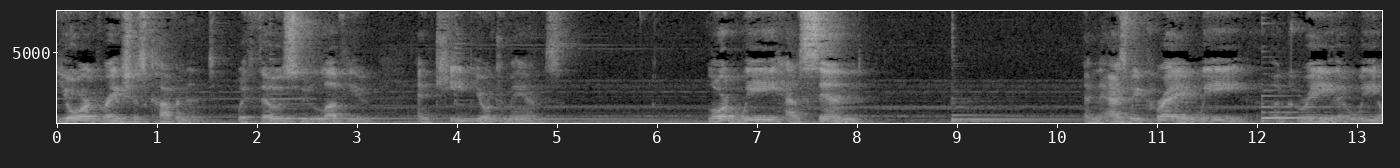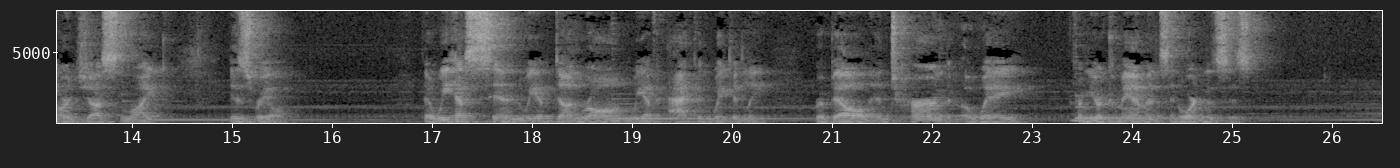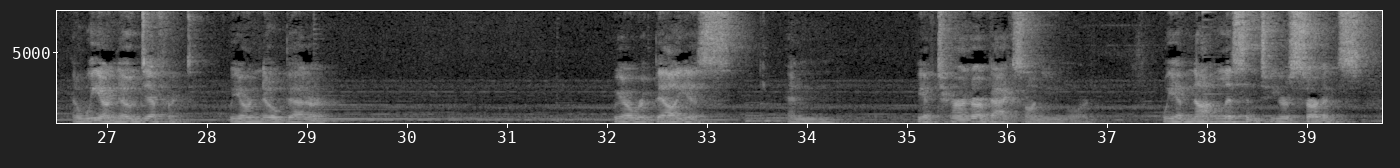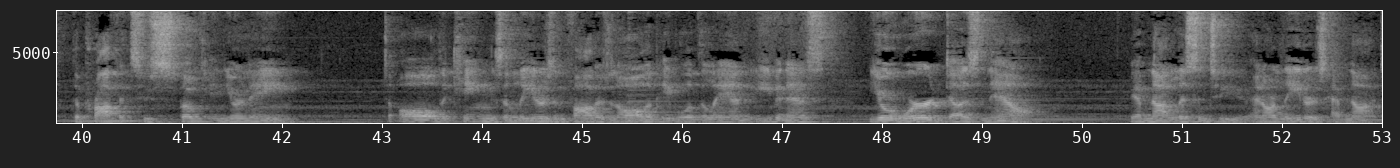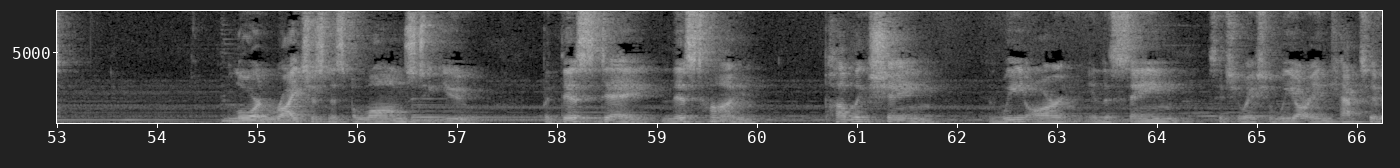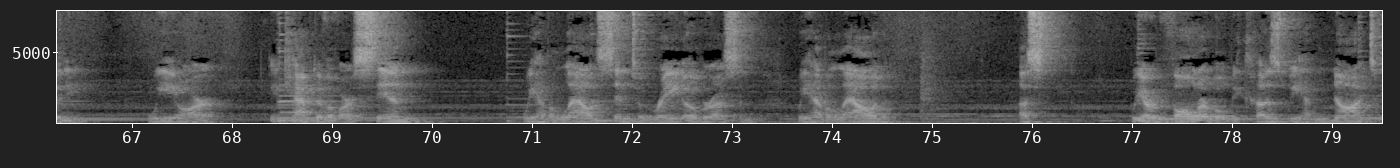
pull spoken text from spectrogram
your gracious covenant with those who love you and keep your commands. Lord, we have sinned and as we pray, we agree that we are just like Israel. That we have sinned, we have done wrong, we have acted wickedly, rebelled, and turned away from your commandments and ordinances. And we are no different. We are no better. We are rebellious and we have turned our backs on you, Lord. We have not listened to your servants the prophets who spoke in your name to all the kings and leaders and fathers and all the people of the land, even as your word does now. We have not listened to you, and our leaders have not. Lord, righteousness belongs to you. But this day, this time, public shame, and we are in the same situation. We are in captivity. We are in captive of our sin. We have allowed sin to reign over us, and we have allowed us, we are vulnerable because we have not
